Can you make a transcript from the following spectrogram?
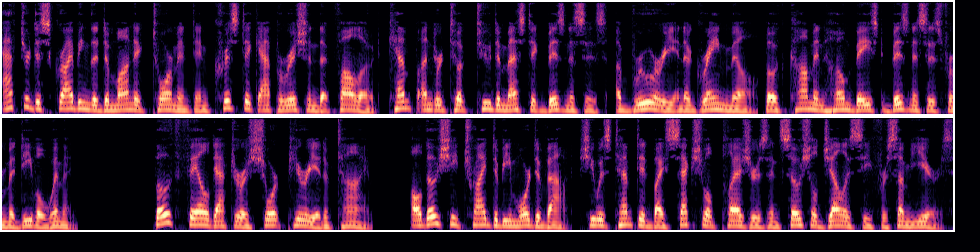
After describing the demonic torment and Christic apparition that followed, Kempe undertook two domestic businesses, a brewery and a grain mill both common home-based businesses for medieval women. Both failed after a short period of time. Although she tried to be more devout, she was tempted by sexual pleasures and social jealousy for some years.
